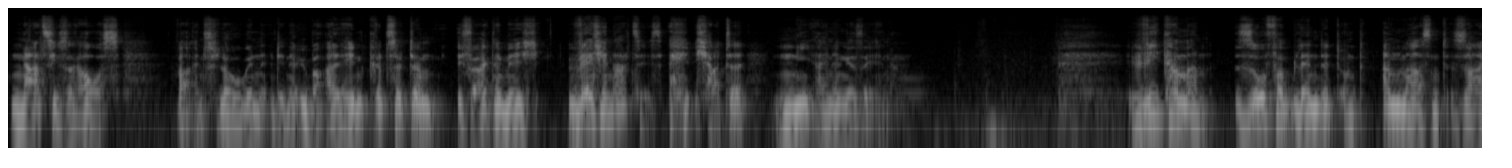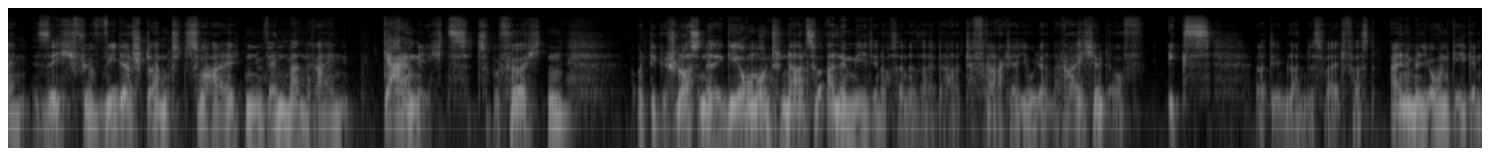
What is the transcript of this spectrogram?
Nazis raus war ein Slogan, den er überall hinkritzelte. Ich fragte mich, welche Nazis? Ich hatte nie einen gesehen. Wie kann man so verblendet und anmaßend sein, sich für Widerstand zu halten, wenn man rein gar nichts zu befürchten und die geschlossene Regierung und nahezu alle Medien auf seiner Seite hat, fragte Herr Julian Reichelt auf X, nachdem landesweit fast eine Million gegen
